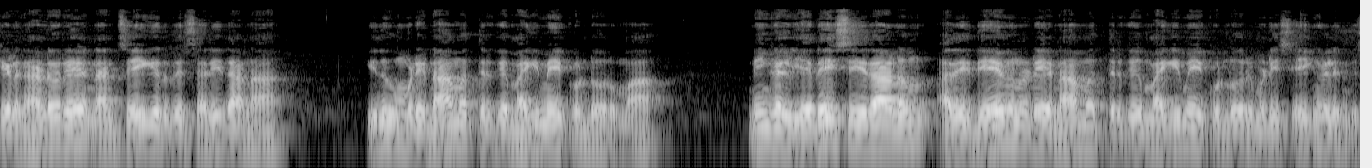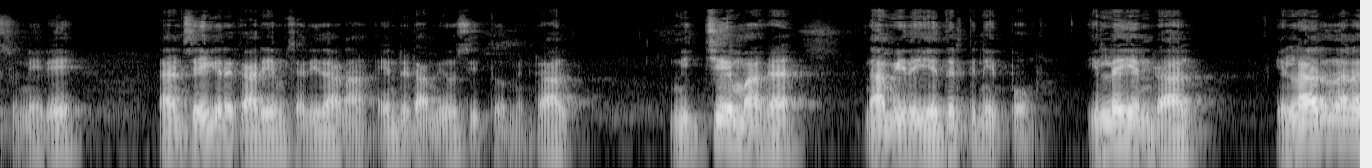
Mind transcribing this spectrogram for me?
கேளுங்க ஆண்டவரே நான் செய்கிறது சரிதானா? இது உம்முடைய நாமத்திற்கு மகிமை கொண்டு வருமா? நீங்கள் எதை செய்தாலும் அதை தேவனுடைய நாமத்திற்கு மகிமை கொண்டு வரும்படி செய்யுங்கள் என்று சொன்னீரே. நான் செய்கிற காரியம் சரிதானா என்று நாம் யோசித்தோம் என்றால் நிச்சயமாக நாம் இதை எதிர்த்து நிற்போம். இல்லை என்றால் எல்லாரும் தானே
